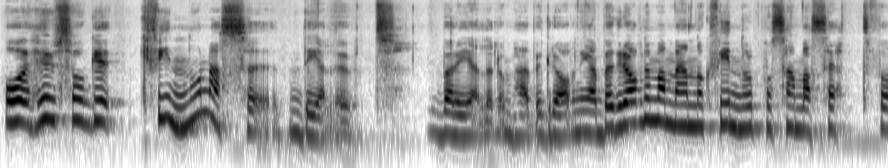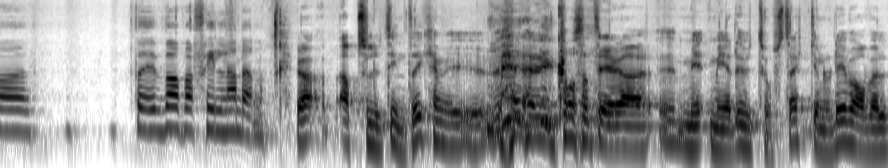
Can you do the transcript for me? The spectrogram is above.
Och hur såg kvinnornas eh, del ut vad det gäller de här begravningarna? Begravde man män och kvinnor på samma sätt? För vad var skillnaden? Ja, absolut inte kan vi konstatera med, med utropstecken. Och det var väl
